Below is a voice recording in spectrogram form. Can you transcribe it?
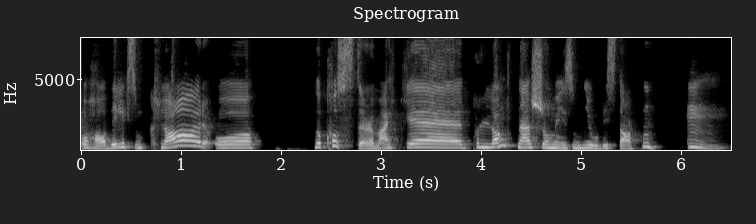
og ha de liksom klar, og nå koster det meg ikke på langt nær så mye som det gjorde i starten. Mm.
